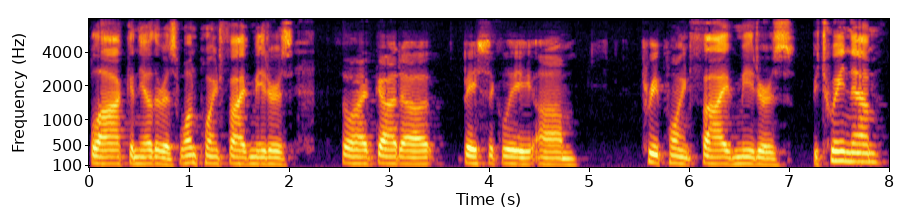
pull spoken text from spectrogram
block and the other is 1.5 meters. So I've got basically um, 3.5 meters between them.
